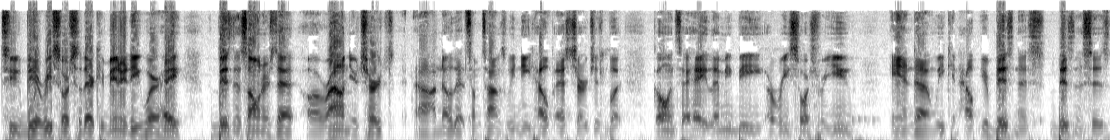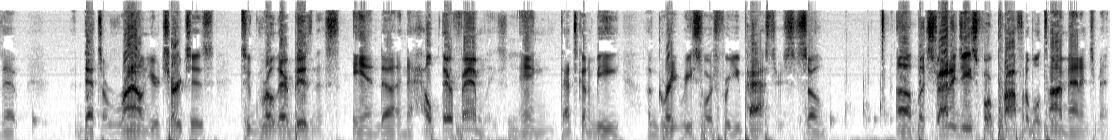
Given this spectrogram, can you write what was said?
to be a resource to their community where hey the business owners that are around your church uh, i know that sometimes we need help as churches but go and say hey let me be a resource for you and uh, we can help your business businesses that that's around your churches to grow their business and uh, and to help their families and that's going to be a great resource for you pastors so uh, but strategies for profitable time management.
